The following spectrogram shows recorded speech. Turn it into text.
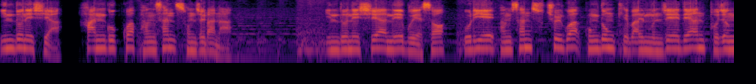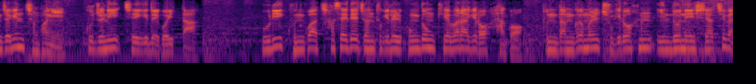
인도네시아, 한국과 방산 손절하나 인도네시아 내부에서 우리의 방산 수출과 공동 개발 문제에 대한 부정적인 정황이 꾸준히 제기되고 있다. 우리 군과 차세대 전투기를 공동 개발하기로 하고 분담금을 주기로 한 인도네시아 측은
